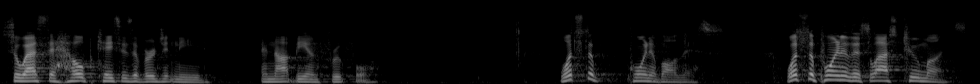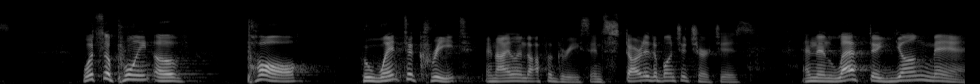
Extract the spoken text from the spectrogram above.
so as to help cases of urgent need and not be unfruitful. What's the point of all this? What's the point of this last two months? What's the point of Paul, who went to Crete, an island off of Greece, and started a bunch of churches, and then left a young man,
